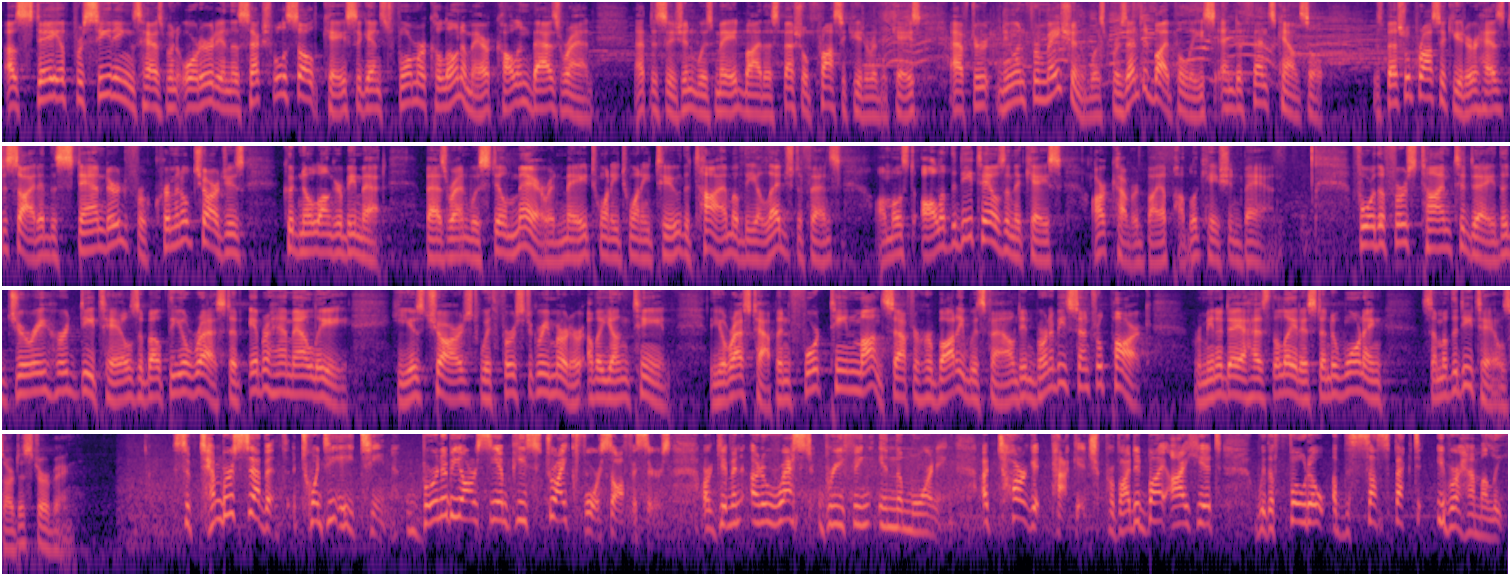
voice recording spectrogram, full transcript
A stay of proceedings has been ordered in the sexual assault case against former Kelowna Mayor Colin Basran. That decision was made by the special prosecutor in the case after new information was presented by police and defense counsel. The special prosecutor has decided the standard for criminal charges could no longer be met. Basran was still mayor in May 2022, the time of the alleged offense. Almost all of the details in the case are covered by a publication ban. For the first time today, the jury heard details about the arrest of Ibrahim Ali. He is charged with first degree murder of a young teen. The arrest happened 14 months after her body was found in Burnaby Central Park. Rumina Daya has the latest and a warning some of the details are disturbing. September 7th, 2018, Burnaby RCMP strike force officers are given an arrest briefing in the morning. A target package provided by IHIT with a photo of the suspect, Ibrahim Ali.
